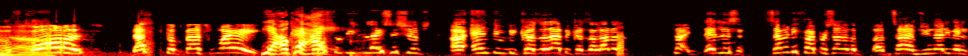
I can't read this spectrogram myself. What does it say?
Of course. That's the best way. Yeah, okay, And most I- of these relationships are ending because of that. Because a lot of ti- hey, listen, seventy-five percent of the uh, times you're not even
